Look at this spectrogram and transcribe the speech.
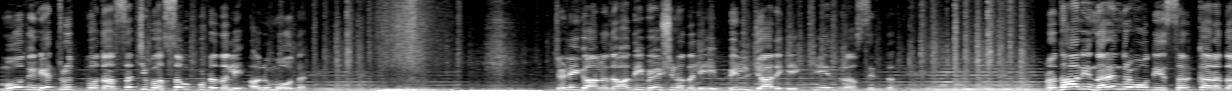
ಮೋದಿ ನೇತೃತ್ವದ ಸಚಿವ ಸಂಪುಟದಲ್ಲಿ ಅನುಮೋದನೆ. ಚಳಿಗಾಲದ ಅಧಿವೇಶನದಲ್ಲಿ ಬಿಲ್ ಜಾರಿಗೆ ಕೇಂದ್ರ ಸಿದ್ಧತೆ. ಪ್ರಧಾನಿ ನರೇಂದ್ರ ಮೋದಿ ಸರ್ಕಾರದ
